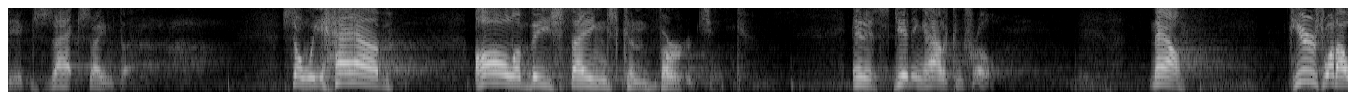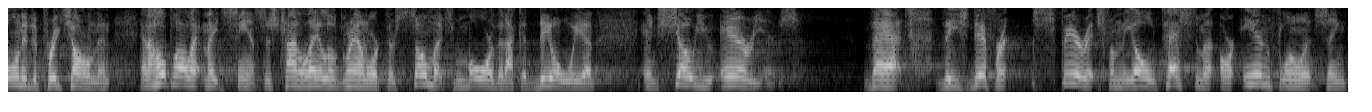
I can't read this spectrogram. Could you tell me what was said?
The exact same thing. So we have all of these things converging, and it's getting out of control. Now, Here's what I wanted to preach on, and, and I hope all that made sense. Just trying to lay a little groundwork. There's so much more that I could deal with and show you areas that these different spirits from the Old Testament are influencing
